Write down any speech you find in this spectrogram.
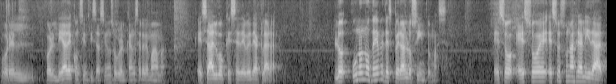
por el, por el Día de Concientización sobre el Cáncer de Mama, es algo que se debe de aclarar uno no debe de esperar los síntomas. Eso, es, eso es una realidad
